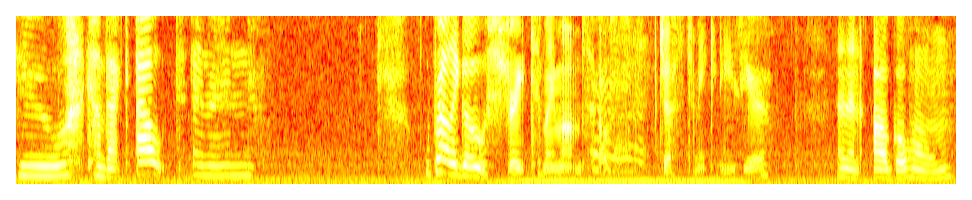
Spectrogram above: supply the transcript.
to come back out and then we'll probably go straight to my mom's house just to make it easier. And then I'll go home,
